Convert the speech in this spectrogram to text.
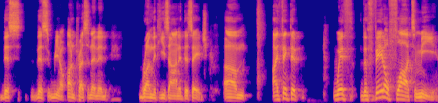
this this you know unprecedented run that he's on at this age. Um, I think that with the fatal flaw to me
